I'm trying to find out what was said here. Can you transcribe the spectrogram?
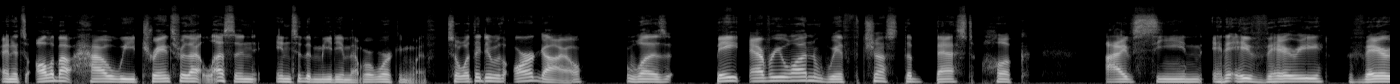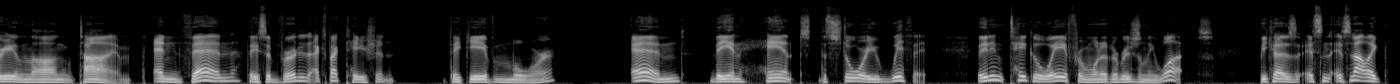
And it's all about how we transfer that lesson into the medium that we're working with. So, what they did with Argyle was bait everyone with just the best hook I've seen in a very, very long time. And then they subverted expectation, they gave more, and they enhanced the story with it. They didn't take away from what it originally was because it's it's not like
